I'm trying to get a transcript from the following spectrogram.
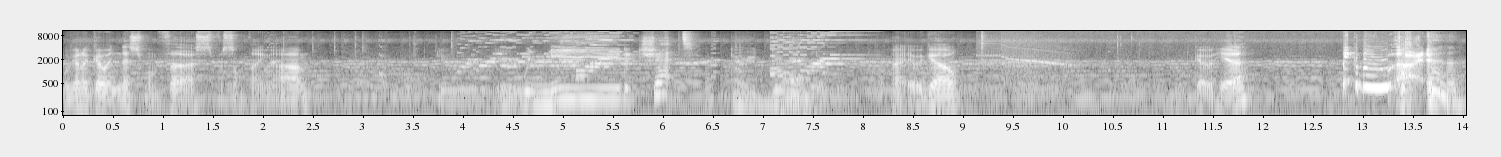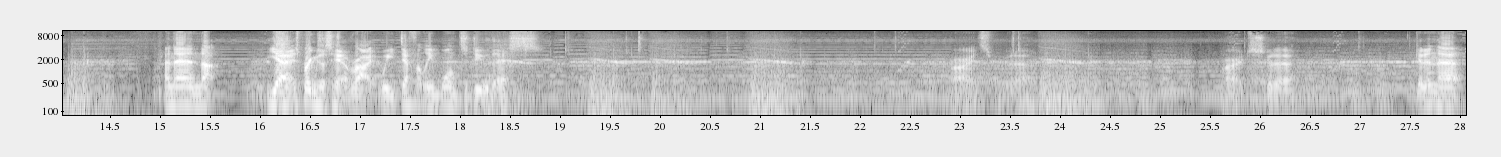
we're gonna go in this one first for something. Um. We need a jet. Alright, here we go. Go here. Peekaboo! Alright. and then that. Yeah, it brings us here. Right, we definitely want to do this. Alright, so we're gonna... Alright, just gonna... Get in there,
